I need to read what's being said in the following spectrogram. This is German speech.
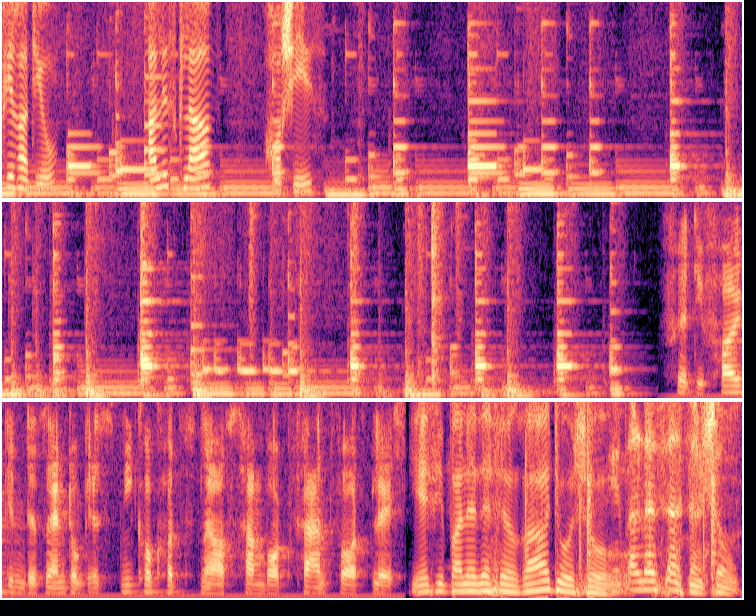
Piradio. Alles klar, Hoshis. Für die folgende Sendung ist Nico Kutzner aus Hamburg verantwortlich. Jetzt ist bei der Radioshow. Ich für Radio Show.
